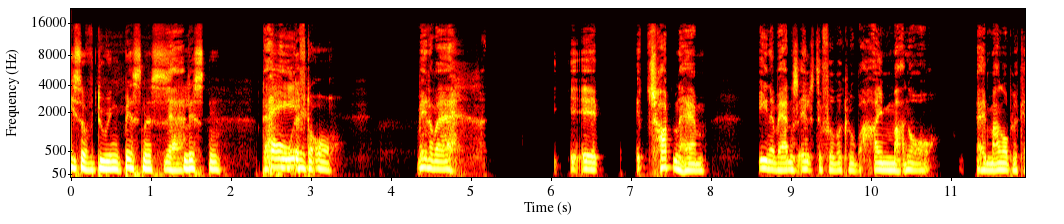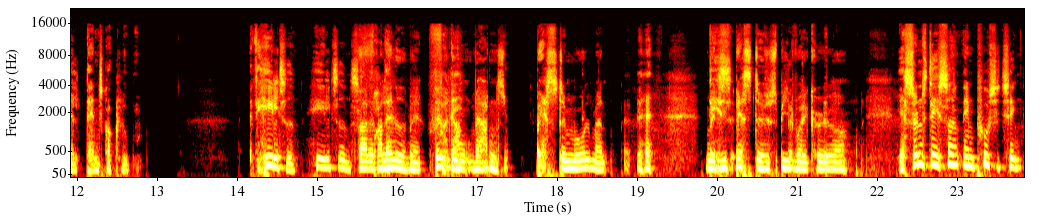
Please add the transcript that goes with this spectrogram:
Ease of Doing Business Ja. listen. Der er år hele, efter år. ved du hvad? Øh, øh, Tottenham, en af verdens ældste fodboldklubber, har i mange år, er i mange år blevet kaldt Danskerklubben. Det Hele tiden, hele tiden, så er det... Fra landet med Fra dengang verdens bedste målmand. Med Det de bedste speedway-kører. Jeg synes, det er sådan en pussy ting.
